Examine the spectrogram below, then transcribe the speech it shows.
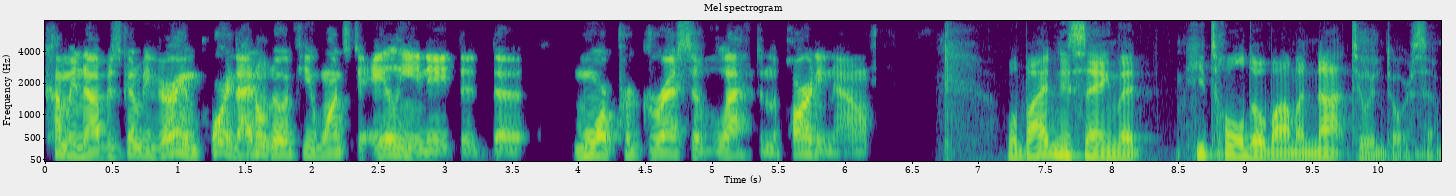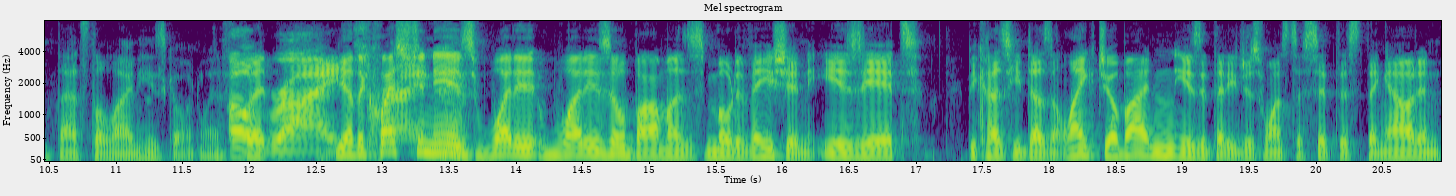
coming up is going to be very important. I don't know if he wants to alienate the, the more progressive left in the party now. Well, Biden is saying that he told Obama not to endorse him. That's the line he's going with. Oh, But- right. Yeah, the question right. is what is what is Obama's motivation? Is it because he doesn't like Joe Biden? Is it that he just wants to sit this thing out and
